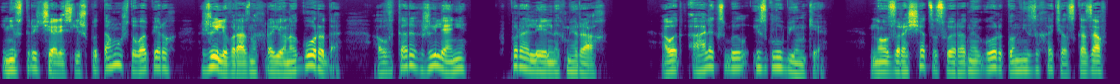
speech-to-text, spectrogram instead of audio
и не встречались лишь потому, что, во-первых, жили в разных районах города, а во-вторых, жили они в параллельных мирах. А вот Алекс был из глубинки. Но возвращаться в свой родной город он не захотел, сказав,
